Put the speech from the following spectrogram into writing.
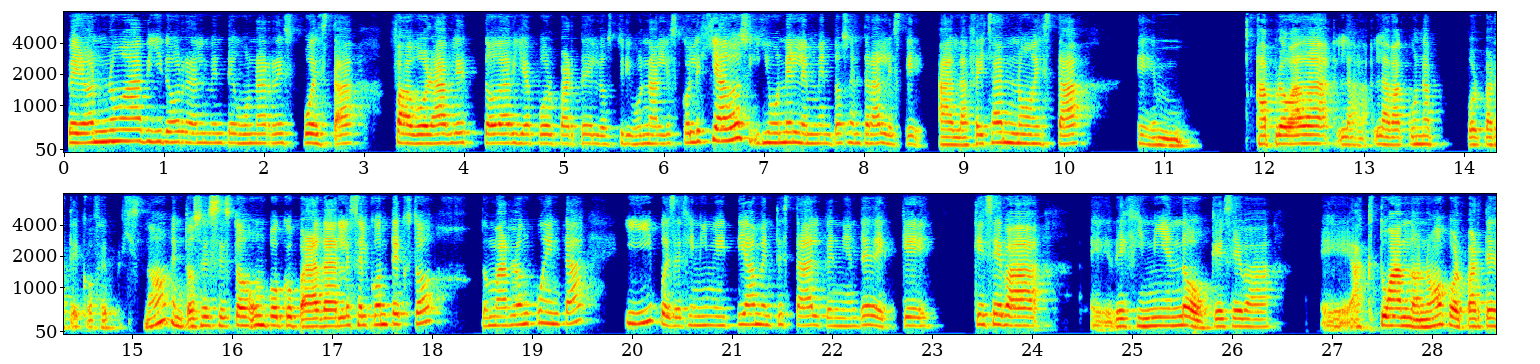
pero no ha habido realmente una respuesta favorable todavía por parte de los tribunales colegiados y un elemento central es que a la fecha no está em, aprobada la, vacuna por parte de COFEPRIS, ¿no? Entonces esto un poco para darles el contexto, tomarlo en cuenta y pues definitivamente está al pendiente de qué, se va eh, definiendo o qué se va eh, actuando ¿no? por parte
